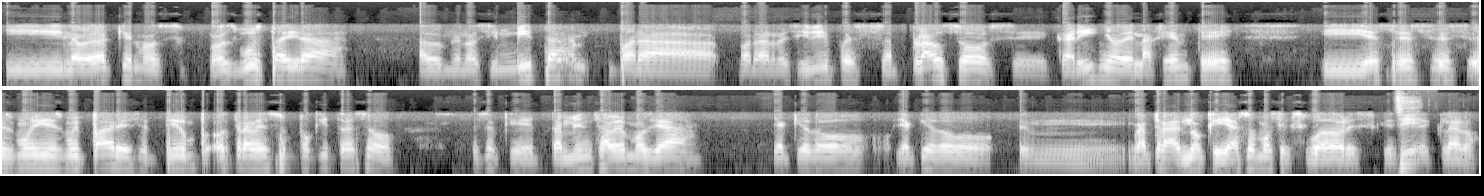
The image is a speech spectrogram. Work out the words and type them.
y la verdad que nos, nos gusta ir a, a donde nos invitan para, para recibir pues aplausos, eh, cariño de la gente y es, es, es, es muy es muy padre sentir otra vez un poquito eso eso que también sabemos ya ya quedó ya quedó em, atrás no que ya somos exjugadores que quede claro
